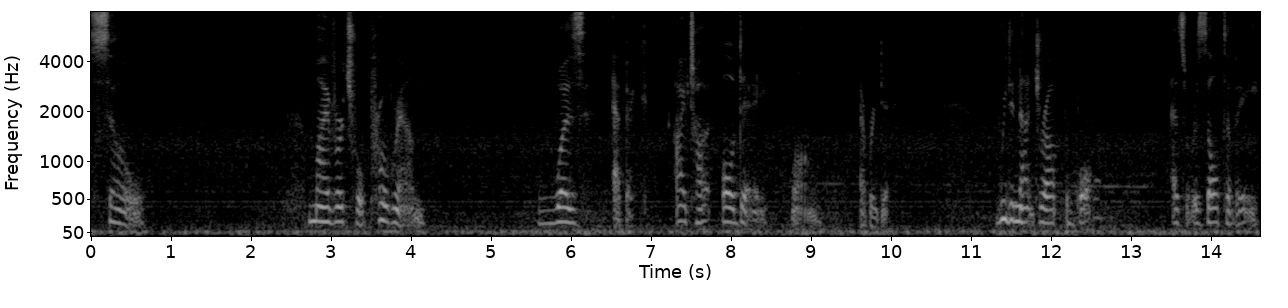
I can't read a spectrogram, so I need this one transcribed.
So my virtual program was epic. I taught all day long, every day. We did not drop the ball as a result of a,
